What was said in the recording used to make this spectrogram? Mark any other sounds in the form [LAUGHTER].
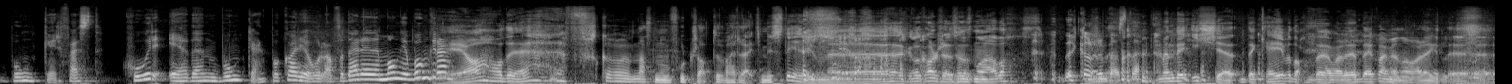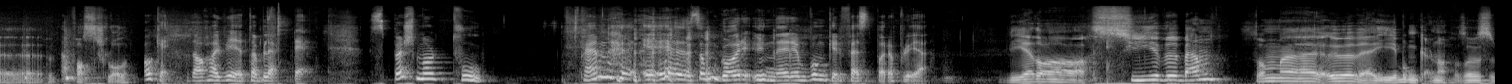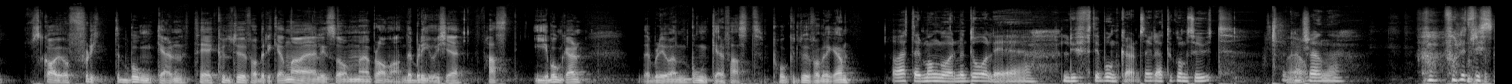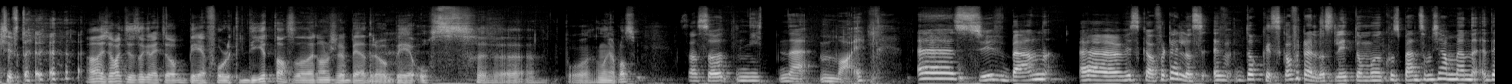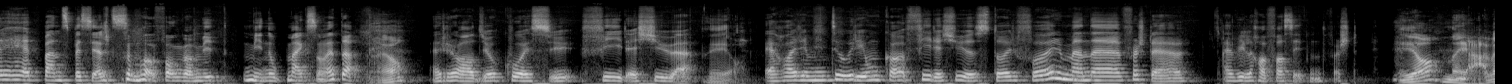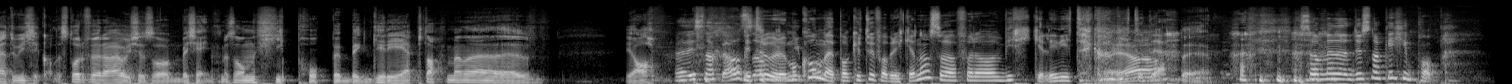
Bunkerfest. Hvor er den bunkeren på Karjola? For der er det mange bunkere. ja, og det skal nesten fortsatt være et mysterium, [LAUGHS] ja. kanskje, syns nå jeg, da. [LAUGHS] Det er kanskje best, det. [LAUGHS] Men det er ikke The Cave, da. Det, er det kan vi nå vel egentlig eh, fastslå. da. Ok, da har vi etablert det. Spørsmål to. Hvem er det som går under bunkerfestparaplyen? Vi er da syv band som eh, øver i bunkeren. da. Altså, skal jo flytte bunkeren til Kulturfabrikken, da, er liksom planen. Det blir jo ikke fest i bunkeren. Det blir jo en bunkerfest på Kulturfabrikken. Og etter mange år med dårlig luft i bunkeren, så er det greit å komme seg ut. Det er kanskje en eh, Få litt frisk luft der. Ja, det er ikke alltid så greit å be folk dit, da, så det er kanskje bedre å be oss uh, på en annen plass. Så altså 19. mai. Uh, syv band. Uh, vi skal fortelle oss, uh, dere skal fortelle oss litt om hvilket band som kommer, men det er et band spesielt som har fanga min oppmerksomhet. Da. Ja. Radio KSU 420. ja. Jeg har min teori om hva 420 står for, men først jeg, jeg vil ha fasiten først. Ja, nei, jeg vet jo ikke hva det står for. Jeg er jo ikke så bekjent med sånn hiphop-begrep, da. Men eh, ja. Men vi snakker altså Vi tror du må komme på Kulturfabrikken altså, for å virkelig vite hva ja det er. det, Så, men du snakker hiphop.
